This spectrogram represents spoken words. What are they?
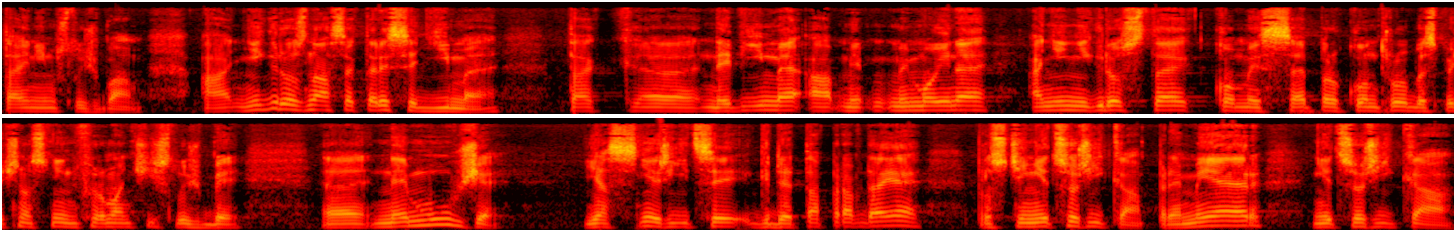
tajným službám. A nikdo z nás, jak tady sedíme, tak eh, nevíme a mimo jiné ani nikdo z té komise pro kontrolu bezpečnostní informační služby eh, nemůže jasně říci, kde ta pravda je. Prostě něco říká premiér, něco říká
